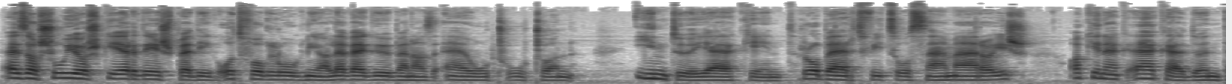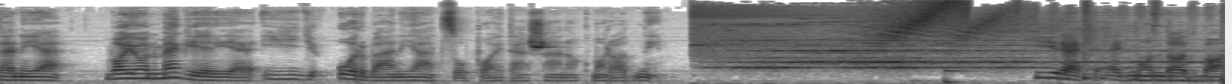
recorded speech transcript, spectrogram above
Ez a súlyos kérdés pedig ott fog lógni a levegőben az EU csúcson, intőjelként Robert Ficó számára is, akinek el kell döntenie, vajon megérje így Orbán játszópajtásának maradni. Hírek egy mondatban.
